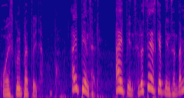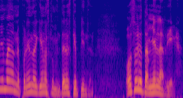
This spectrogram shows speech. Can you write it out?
o es culpa tuya? Ahí piénsale, ahí piénsale. ¿Ustedes qué piensan? También váyanme poniendo aquí en los comentarios qué piensan. Osorio también la riega.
